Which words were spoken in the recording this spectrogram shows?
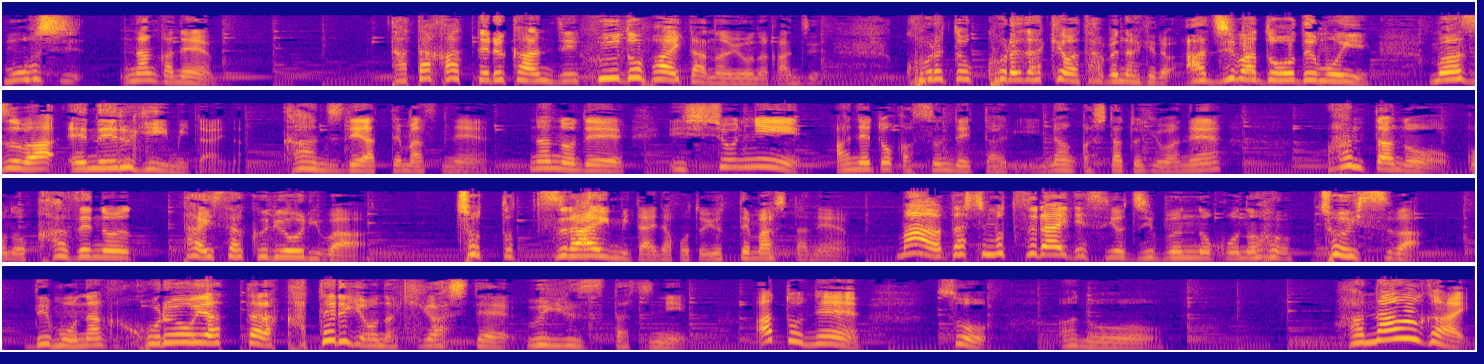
もし、なんかね、戦ってる感じ、フードファイターのような感じ。これとこれだけは食べなければ味はどうでもいい。まずはエネルギーみたいな感じでやってますね。なので、一緒に姉とか住んでいたりなんかした時はね、あんたのこの風邪の対策料理は、ちょっと辛いみたいなこと言ってましたね。まあ私も辛いですよ、自分のこのチョイスは。でもなんかこれをやったら勝てるような気がして、ウイルスたちに。あとね、そう、あの鼻うがい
